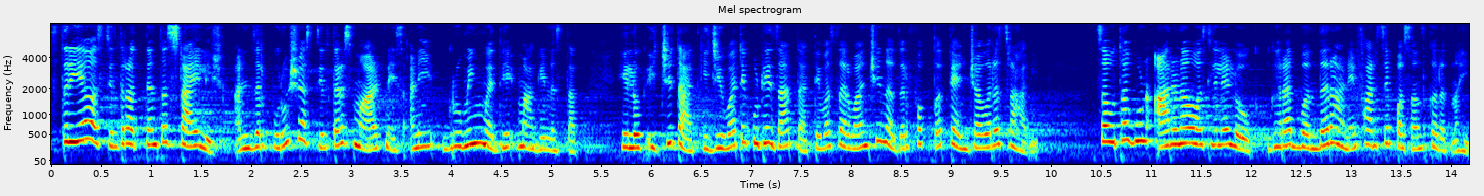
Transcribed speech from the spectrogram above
स्त्रिया असतील तर अत्यंत स्टायलिश आणि जर पुरुष असतील तर स्मार्टनेस आणि ग्रुमिंगमध्ये मागे नसतात. हे लोक इच्छितात की जेव्हा ते कुठे जातात तेव्हा सर्वांची नजर फक्त त्यांच्यावरच राहावी. चौथा गुण आरणाव असलेले लोक घरात बंद राहणे फारसे पसंत करत नाहीत.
